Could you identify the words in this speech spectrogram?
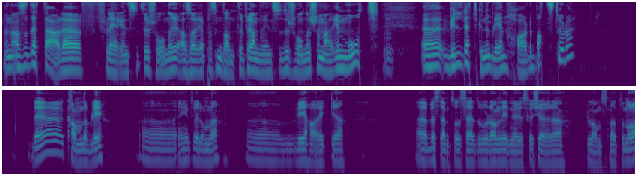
Men altså, dette er det flere institusjoner, altså representanter fra andre institusjoner, som er imot. Mm. vil dette kunne bli en hard debatt, tror du? Det kan det bli. ingen tvil om det. vi har ikke Eh, bestemt oss for hvordan linje vi skal kjøre på landsmøtet nå.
